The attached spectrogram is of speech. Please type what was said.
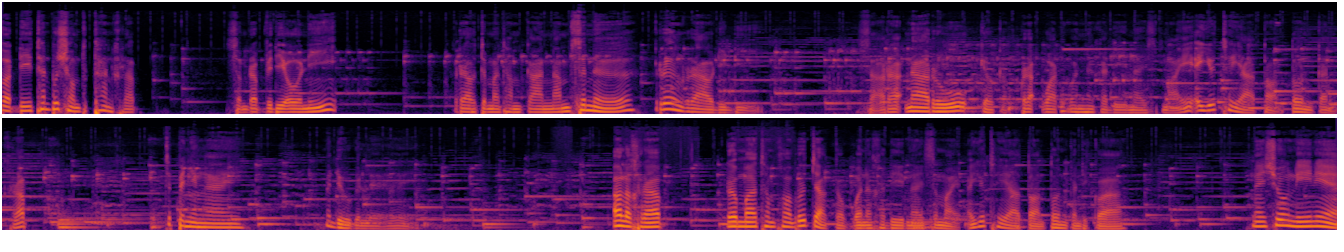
สวัสดีท่านผู้ชมทุกท่านครับสำหรับวิดีโอนี้ เราจะมาทำการนำเสนอเรื่องราวดี ๆ สาระน่ารู้เกี่ยวกับประวัติวรรณคดีในสมัยอยุธยาตอนต้นกันครับ จะเป็นยังไง มาดูกันเลย เอาล่ะครับ เรามาทำความรู้จักกับวรรณคดีในสมัยอยุธยาตอนต้นกันดีกว่า ในช่วงนี้เนี่ย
